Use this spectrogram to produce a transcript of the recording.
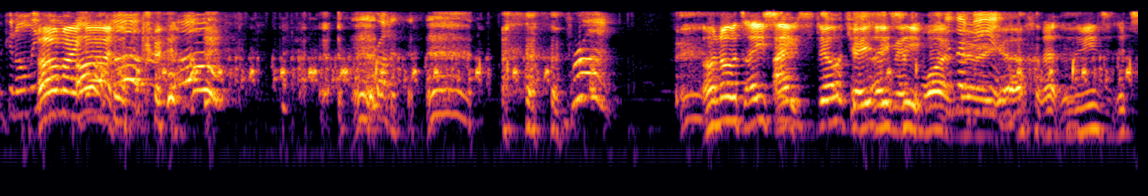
We can only. Oh my god! Oh, Bruh. Oh no, it's icy. I'm still chasing this one. What does that there mean? go. That means it's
